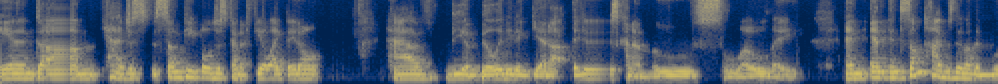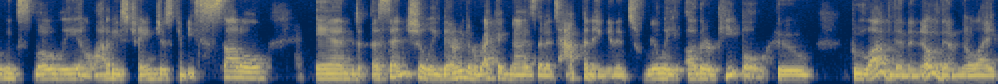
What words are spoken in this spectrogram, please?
and um, yeah, just some people just kind of feel like they don't have the ability to get up. They just kind of move slowly. And, and, and sometimes they're moving slowly, and a lot of these changes can be subtle. And essentially, they don't even recognize that it's happening. And it's really other people who who love them and know them. They're like,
